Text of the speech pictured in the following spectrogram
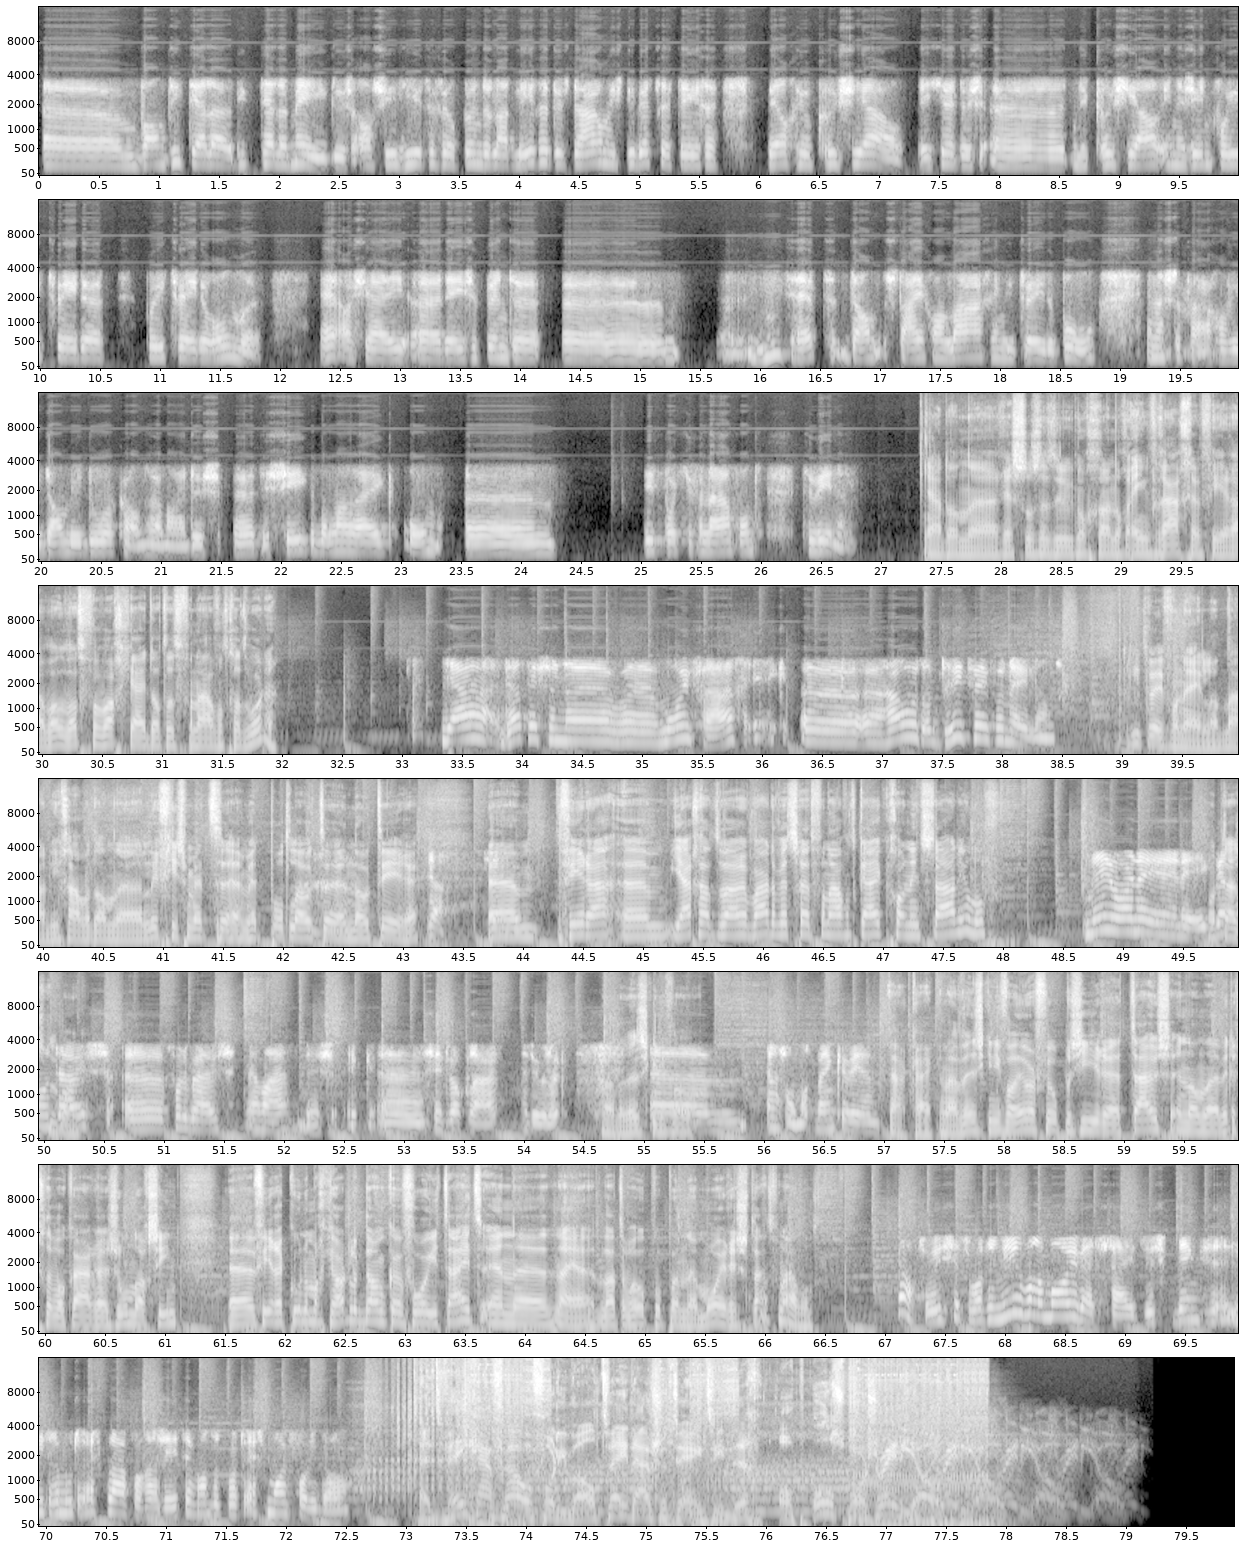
Uh, want die tellen, die tellen mee. Dus als je hier te veel punten laat liggen. Dus daarom is die wedstrijd tegen België cruciaal. Weet je? Dus cruciaal in de zin voor je tweede, voor je tweede ronde als jij uh, deze punten uh, niet hebt, dan sta je gewoon laag in die tweede pool. En dan is de vraag of je dan weer door kan. Zeg maar. Dus uh, het is zeker belangrijk om ehm, dit potje vanavond te winnen. Ja, dan rest ons natuurlijk nog, nog één vraag, Vera. Wat, wat verwacht jij dat het vanavond gaat worden? Ja, dat is een mooie vraag. Ik hou het op 3-2 voor Nederland. 3-2 voor Nederland. Nou, die gaan we dan uh, lichtjes met, uh, met potlood uh, noteren. Ja. Um, Vera, um, jij gaat waar, waar, de wedstrijd vanavond kijken? Gewoon in het stadion? Of? Nee hoor, nee, nee, nee. Ik ben gewoon thuis voor de buis. Ja, maar. Dus ik zit wel klaar, natuurlijk. Nou, dan wens ik in ieder geval... Um, en zondag ben ik er weer. Ja, kijk. Nou, dan wens ik in ieder geval heel erg veel plezier thuis. En dan wellicht dat we elkaar zondag zien. Vera Koenen, mag je hartelijk danken voor je tijd. En nou ja, laten we hopen op een mooi resultaat vanavond. Nou, zo is het. Het wordt in ieder geval een mooie wedstrijd. Dus ik denk, eh, iedereen moet er echt klaar voor gaan zitten, want het wordt echt mooi volleybal. Het WK Vrouwenvolleybal 2022 op All Sports Radio.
